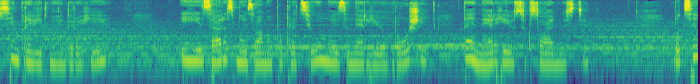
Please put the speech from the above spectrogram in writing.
Всім привіт, мої дорогі! І зараз ми з вами попрацюємо із енергією грошей та енергією сексуальності. Бо ці,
